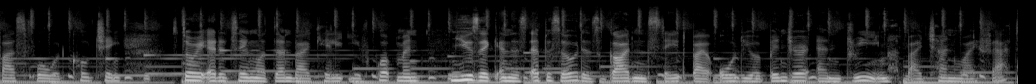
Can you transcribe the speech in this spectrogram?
Fast Forward Coaching. Story editing was done by Kelly Eve Koopman. Music in this episode is Garden State by Audiobinger and Dream by Chanwai Fat.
